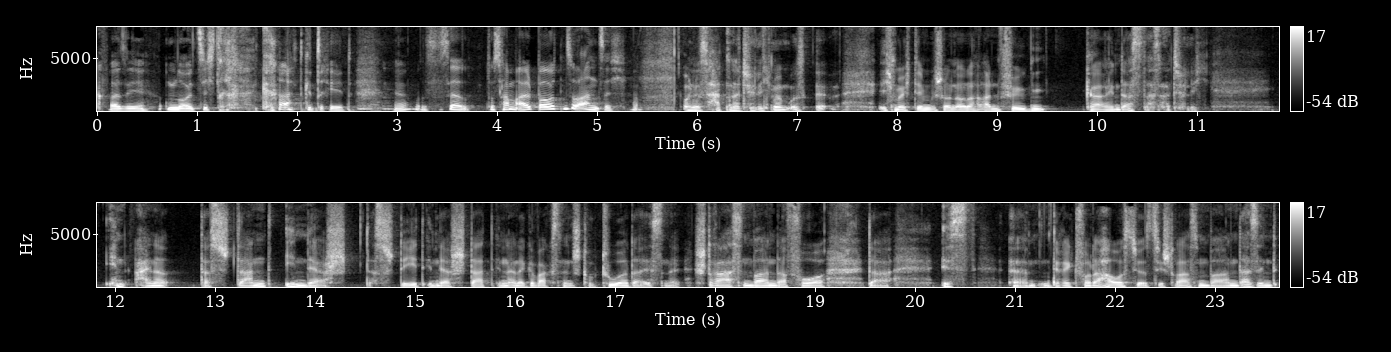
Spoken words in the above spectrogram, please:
quasi um 90 Grad gedreht. Ja, das ist ja, das haben Altbauten so an sich. Und es hat natürlich, man muss, äh, ich möchte schon auch noch anfügen, Karin, dass das natürlich in einer, das stand in der, das steht in der Stadt in einer gewachsenen Struktur. Da ist eine Straßenbahn davor, da ist ähm, direkt vor der Haustür ist die Straßenbahn, da sind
